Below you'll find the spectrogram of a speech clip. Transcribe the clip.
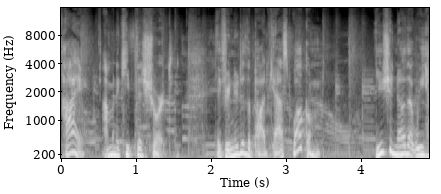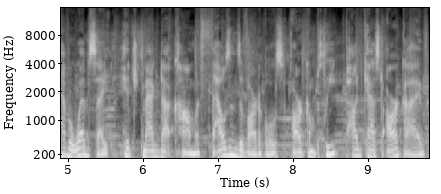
Hi, I'm going to keep this short. If you're new to the podcast, welcome. You should know that we have a website, hitchedmag.com, with thousands of articles, our complete podcast archive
